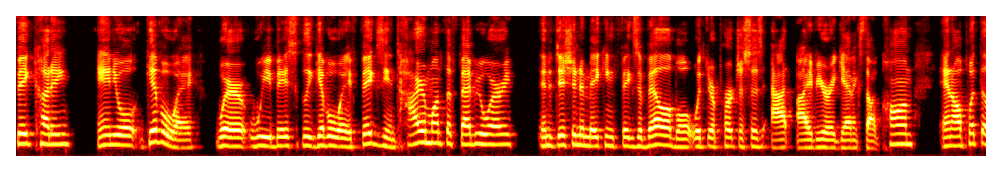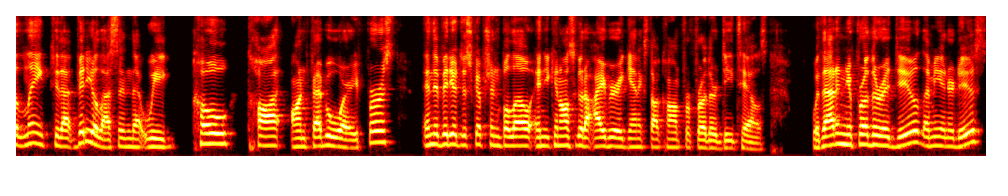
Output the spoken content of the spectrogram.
fig cutting annual giveaway where we basically give away figs the entire month of February in addition to making figs available with your purchases at ivorganics.com and I'll put the link to that video lesson that we co-taught on February 1st in the video description below. And you can also go to ivorganics.com for further details. Without any further ado, let me introduce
